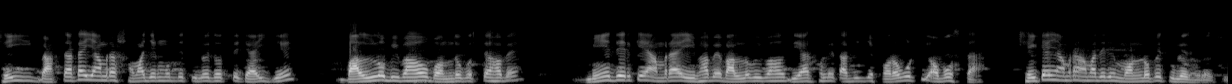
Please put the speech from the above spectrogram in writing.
সেই বার্তাটাই আমরা সমাজের মধ্যে তুলে ধরতে চাই যে বাল্য বিবাহ বন্ধ করতে হবে। মেয়েদেরকে আমরা এইভাবে বাল্যবিবাহ দেওয়ার ফলে তাদের যে পরবর্তী অবস্থা, সেইটাই আমরা আমাদের এই মণ্ডপে তুলে ধরেছি।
